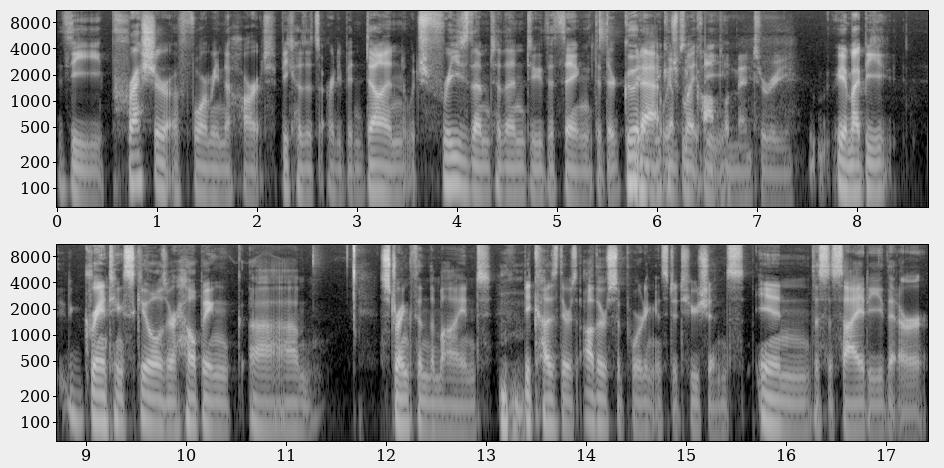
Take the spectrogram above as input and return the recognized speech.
the pressure of forming the heart because it's already been done, which frees them to then do the thing that they're good It at, which might be complementary. it might be granting skills or helping um, strengthen the mind because there's other supporting institutions in the society that are,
